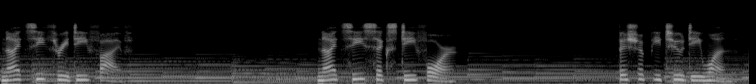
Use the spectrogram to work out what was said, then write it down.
Knight c3 d5 Knight c6 d4 Bishop e2 d1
